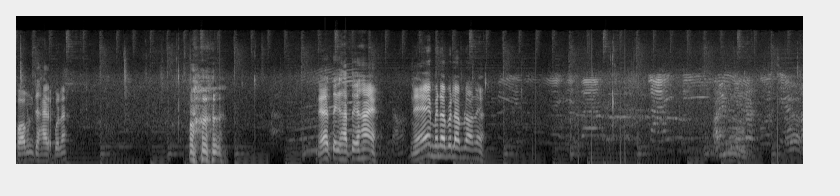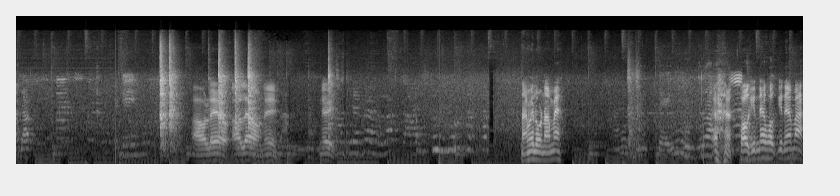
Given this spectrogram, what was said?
พร้อมมันจะหายเปิดนะ เนี่ยตึกหาตึกให้เนี่ยไม่ได้ไม่ได้ไม่ได้เนี่ยไปนี่นะเออยักเอาแล้วเอาแล้วนี่นี่น้ำไม่ลงน้ำไหมเด็กลูกเรือ พอกินได้พอกินได้มา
